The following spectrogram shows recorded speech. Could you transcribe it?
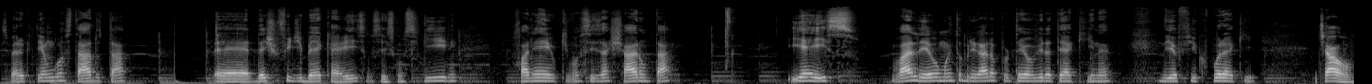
espero que tenham gostado, tá? É, deixa o feedback aí se vocês conseguirem. Falem aí o que vocês acharam, tá? E é isso. Valeu, muito obrigado por ter ouvido até aqui, né? E eu fico por aqui. Tchau.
